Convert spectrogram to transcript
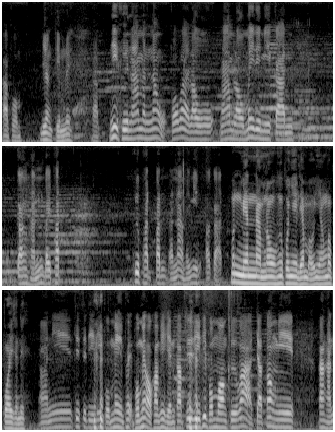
ครับผม เลี้ยงเต็มเลยครับนี่คือน้ำมันเน่า เพราะว่าเราน้ำเราไม่ได้มีการกังหันใบพัด คือพัดปันอันน้ำให้มีอากาศ มันแม่นน้ำเน่าเฮือพ่อใหญ่แหลมเอาอิหยังมาปล่อยซั่นเดิอันนี้ทฤษฎีนี้ ผมไม่ผมไม่ออกความคิดเห็นครับ ทฤษฎีที่ผมมองคือว่าจะต้องมีกังหัน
